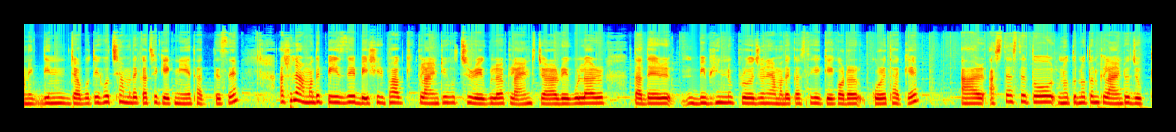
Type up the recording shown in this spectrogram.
অনেক দিন যাবতই হচ্ছে আমাদের কাছে কেক নিয়ে থাকতেছে। আসলে আমাদের পেজে বেশিরভাগ ক্লায়েন্টই হচ্ছে রেগুলার ক্লায়েন্ট যারা রেগুলার তাদের বিভিন্ন প্রয়োজনে আমাদের কাছ থেকে কেক অর্ডার করে থাকে। আর আস্তে আস্তে তো নতুন নতুন ক্লায়েন্টও যুক্ত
